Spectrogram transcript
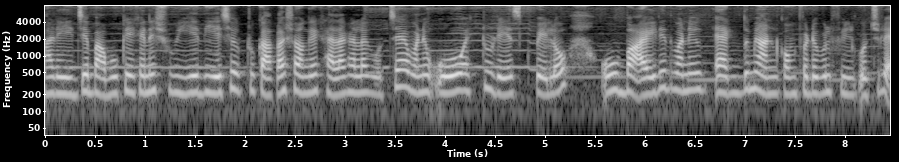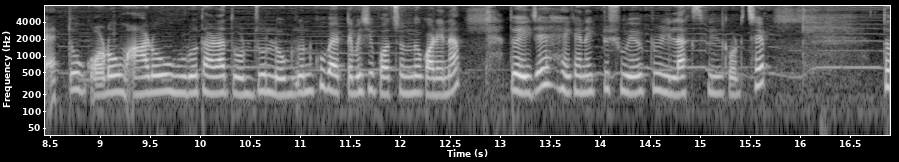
আর এই যে বাবুকে এখানে শুইয়ে দিয়েছে, একটু কাকার সঙ্গে খেলা খেলা করছে মানে ও একটু রেস্ট পেল। ও বাইরে মানে একদমই আনকমফোর্টেবল ফিল করছিল। এত গরম, আর ও হুড়ো তারা তোরজোর লোকজন খুব একটা বেশি পছন্দ করে না। তো এই যে এখানে একটু শুয়ে একটু রিল্যাক্স ফিল করছে। তো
